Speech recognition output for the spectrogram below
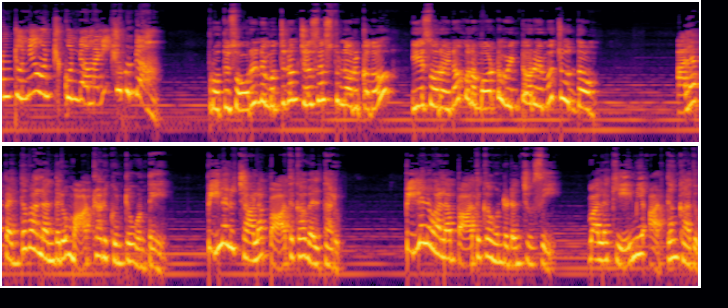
మనతోనే ఉంచుకుందామని చెబుతాం ప్రతిసారి నిమజ్జనం చేసేస్తున్నారు కదా ఈసారైనా మన మాట వింటారేమో చూద్దాం. అలా పెద్దవాళ్ళందరూ మాట్లాడుకుంటూ ఉంటే పిల్లలు చాలా బాధగా వెళ్తారు. పిల్లలు అలా బాధగా ఉండడం చూసి వాళ్ళకి ఏమీ అర్థం కాదు.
